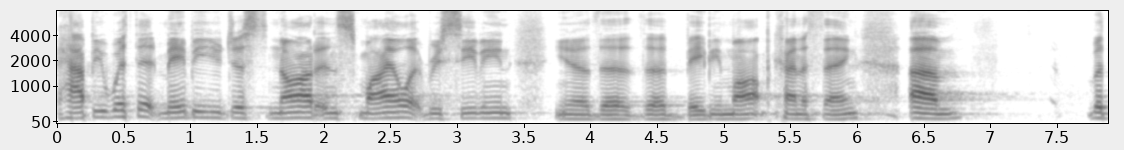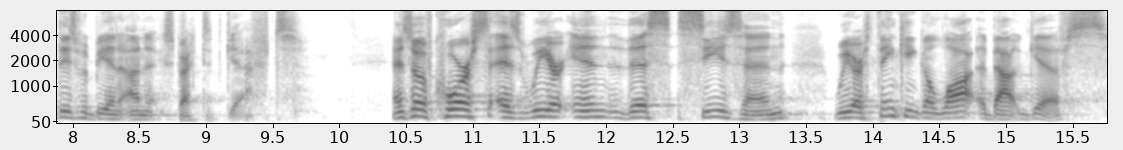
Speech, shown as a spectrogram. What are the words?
happy with it. Maybe you just nod and smile at receiving, you know, the, the baby mop kind of thing. Um, but these would be an unexpected gift. And so, of course, as we are in this season, we are thinking a lot about gifts.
